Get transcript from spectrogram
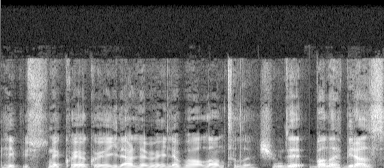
Hep üstüne koya koya ilerlemeyle bağlantılı. Şimdi bana biraz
